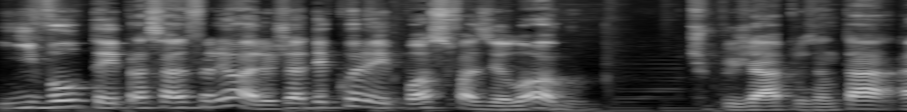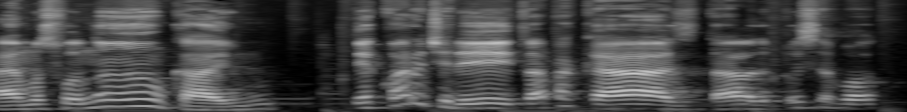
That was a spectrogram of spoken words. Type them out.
E voltei para a sala e falei: "Olha, eu já decorei, posso fazer logo?" Tipo, já apresentar? Aí a moça falou: "Não, Caio, decora direito, vai para casa e tal, depois você volta."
